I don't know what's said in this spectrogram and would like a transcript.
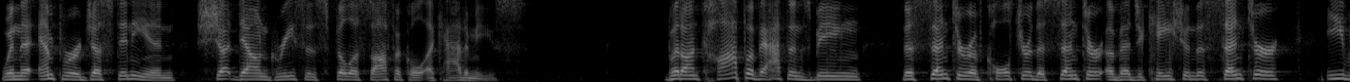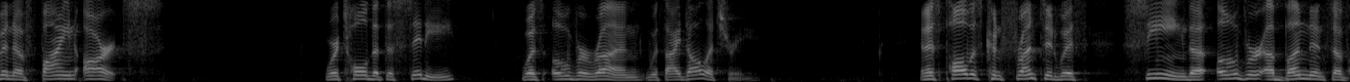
when the Emperor Justinian shut down Greece's philosophical academies. But on top of Athens being the center of culture, the center of education, the center even of fine arts, we're told that the city was overrun with idolatry. And as Paul was confronted with seeing the overabundance of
